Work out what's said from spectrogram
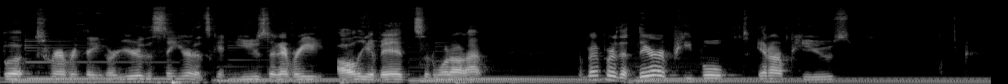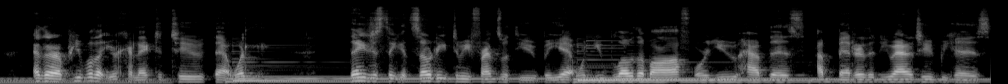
booked for everything or you're the singer that's getting used at every all the events and whatnot remember that there are people in our pews and there are people that you're connected to that when they just think it's so neat to be friends with you but yet when you blow them off or you have this i'm better than you attitude because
